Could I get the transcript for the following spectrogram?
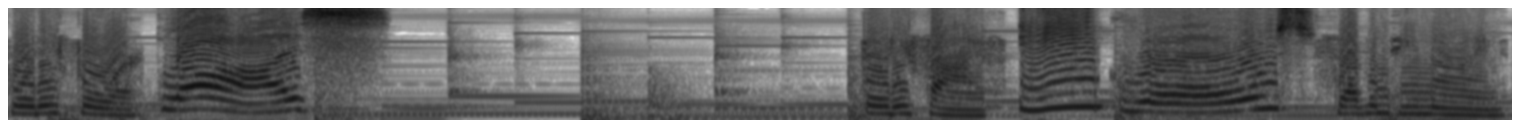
44 plus 35 equals 79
